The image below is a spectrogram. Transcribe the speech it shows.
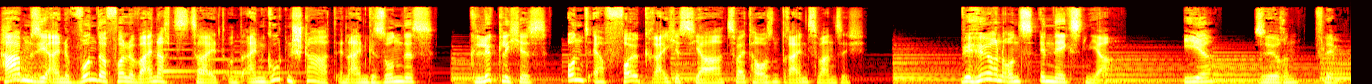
Haben Sie eine wundervolle Weihnachtszeit und einen guten Start in ein gesundes, glückliches und erfolgreiches Jahr 2023. Wir hören uns im nächsten Jahr. Ihr Sören Flimm.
